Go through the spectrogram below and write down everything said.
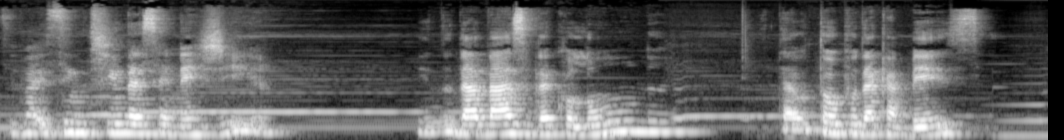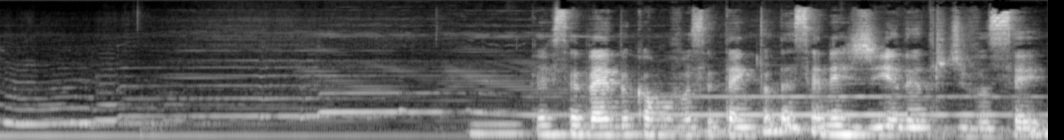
você vai sentindo essa energia indo da base da coluna até o topo da cabeça. Percebendo como você tem toda essa energia dentro de você.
